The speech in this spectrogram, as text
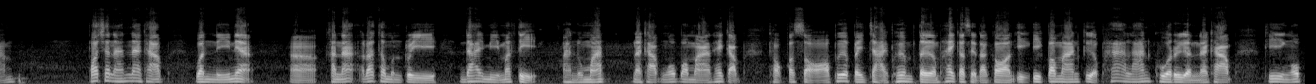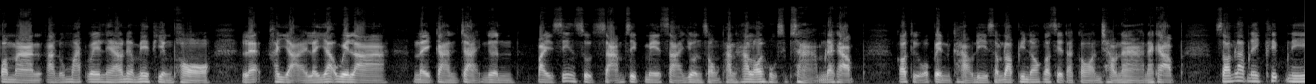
2563 เพราะฉะนั้นนะครับ วันนี้เนี่ย คณะรัฐมนตรีได้มีมติอนุมัตินะครับงบประมาณให้กับทกสเพื่อไปจ่ายเพิ่มเติมให้เกษตรกรอีกอีกประมาณเกือบ 5 ล้านครัวเรือนนะครับ ที่งบประมาณอนุมัติไว้แล้วเนี่ยไม่เพียงพอ และขยายระยะเวลาในการจ่ายเงิน ไปสิ้นสุด 30 เมษายน 2563 นะครับ ก็ถือว่าเป็นข่าวดีสำหรับพี่น้องเกษตรกรชาวนานะครับสำหรับในคลิปนี้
